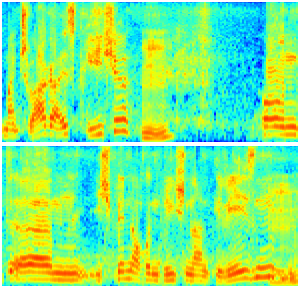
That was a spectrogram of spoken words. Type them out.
mein Schwager ist Grieche Mhm. und ähm, ich bin auch in Griechenland gewesen Mhm.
